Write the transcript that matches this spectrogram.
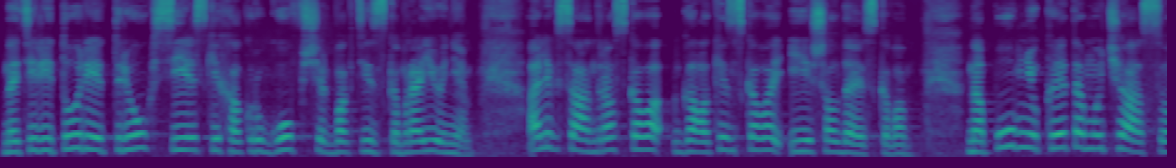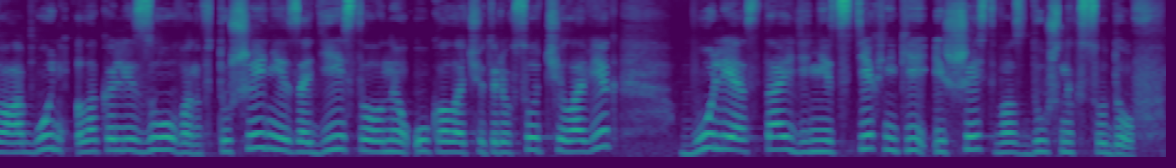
на территории трех сельских округов в Щербактинском районе – Александровского, Галкинского и Шалдайского. Напомню, к этому часу огонь локализован. В тушении задействованы около 400 человек, более 100 единиц техники и 6 воздушных судов.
